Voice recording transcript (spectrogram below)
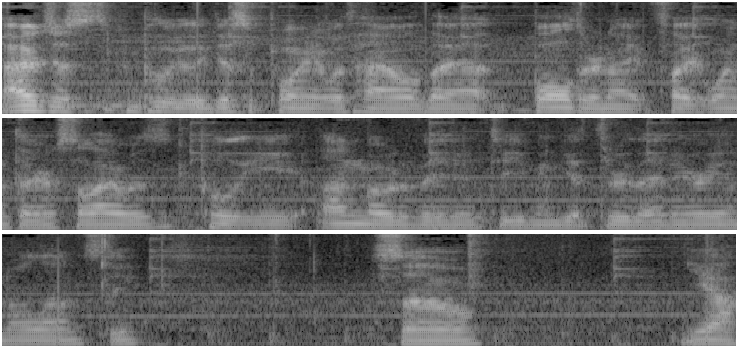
I was just completely disappointed with how that Balder Knight fight went there, so I was completely unmotivated to even get through that area in all honesty. So, yeah.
